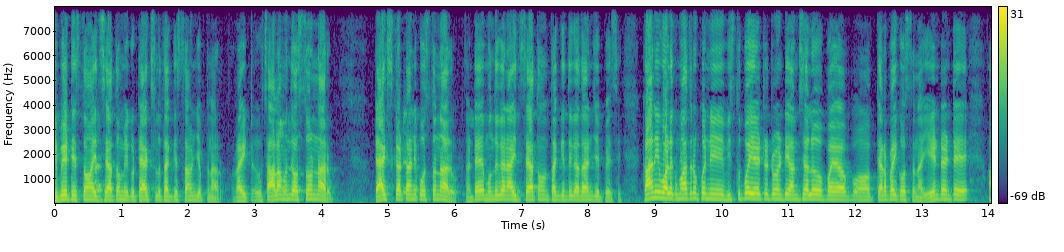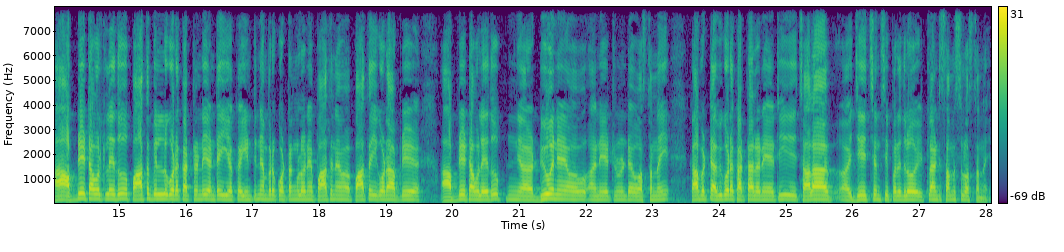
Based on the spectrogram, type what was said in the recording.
రిబేట్ ఇస్తాం ఐదు శాతం మీకు ట్యాక్స్లు తగ్గిస్తామని చెప్తున్నారు. రైట్. చాలామంది వస్తున్నారు ట్యాక్స్ కట్టడానికి వస్తున్నారు. అంటే ముందుగానే ఐదు శాతం తగ్గిద్ది కదా అని చెప్పేసి. కానీ వాళ్ళకి మాత్రం కొన్ని విస్తుపోయేటటువంటి అంశాలు పై- తెరపైకి వస్తున్నాయి. ఏంటంటే ఆ అప్డేట్ అవ్వట్లేదు. పాత బిల్లు కూడా కట్టండి. అంటే ఈ యొక్క ఇంటి నెంబర్ కొట్టంలోనే పాత పాతవి కూడా అప్డేట్ అప్డేట్ అవ్వలేదు. డ్యూ అనే అనేటువంటి వస్తున్నాయి. కాబట్టి అవి కూడా కట్టాలనేటి చాలా జిహెచ్ఎంసీ పరిధిలో ఇట్లాంటి సమస్యలు వస్తున్నాయి.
